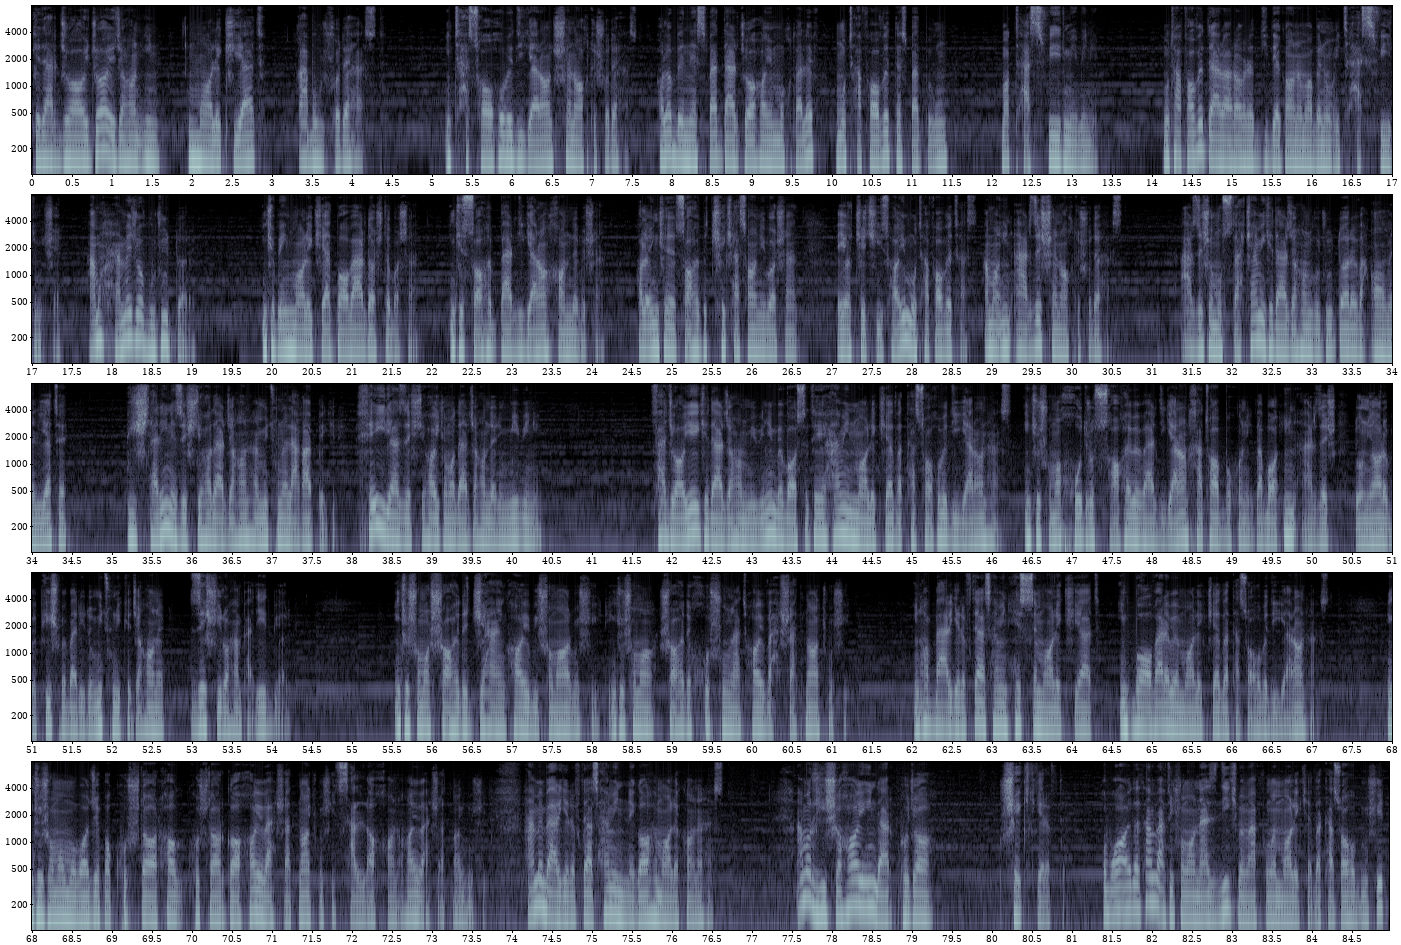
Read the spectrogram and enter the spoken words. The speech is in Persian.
که در جای جای جهان این مالکیت قبول شده هست. این تصاحب دیگران شناخته شده هست. حالا به نسبت در جاهای مختلف متفاوت نسبت به اون ما تصویر می‌بینیم. متفاوت در برابر دیدگان ما به نوعی تصویر میشه. اما همه جا وجود داره. اینکه به این مالکیت باور داشته باشند اینکه صاحب بر دیگران خوانده بشن حالا اینکه صاحب چه کسانی باشند و یا چه چیزهایی متفاوت است اما این ارزش شناخته شده هست. ارزش مستحکمی که در جهان وجود داره و عملیت بیشترین زشتی ها در جهان هم می‌تونه لقب بگیره. خیلی از زشتی هایی که ما در جهان داریم می‌بینیم. فجایعی که در جهان می‌بینیم به واسطه همین مالکیت و تصاحب دیگران هست. اینکه شما خود رو صاحب بر دیگران خطاب بکنید و با این ارزش دنیا رو به پیش ببرید و می‌تونید که جهان زشتی رو هم پدید بیارید. اینکه شما شاهد جنگ های بیشمار میشید. اینکه شما شاهد خشونت های وحشتناک میشید. اینها برگرفته از همین حس مالکیت این باور به مالکیت و تصاحب دیگران هست. اینکه شما مواجه با کشتارها کشتارگاه های وحشتناک میشید سلاخ خانه های وحشتناک میشید. همه برگرفته از همین نگاه مالکانه هست. اما ریشه های این در کجا شکل گرفته؟ خب قاعدتا وقتی شما نزدیک به مفهوم مالکیت و تصاحب میشید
